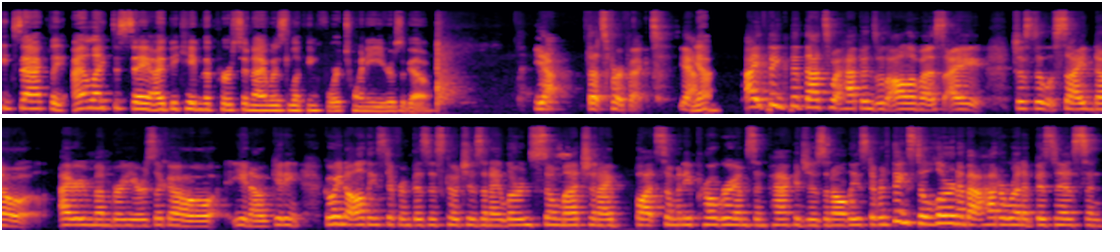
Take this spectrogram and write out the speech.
Exactly. I like to say I became the person I was looking for 20 years ago. Yeah, that's perfect. Yeah. Yeah. I think that that's what happens with all of us. I just a side note. I remember years ago, you know, getting going to all these different business coaches and I learned so much and I bought so many programs and packages and all these different things to learn about how to run a business and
